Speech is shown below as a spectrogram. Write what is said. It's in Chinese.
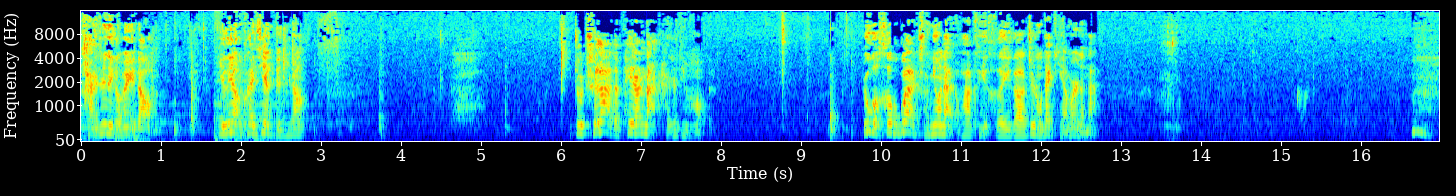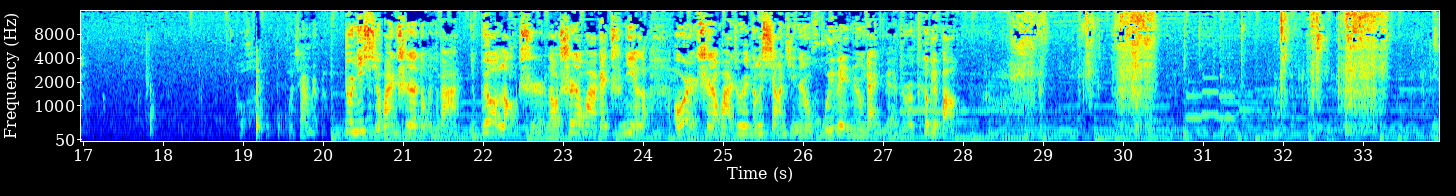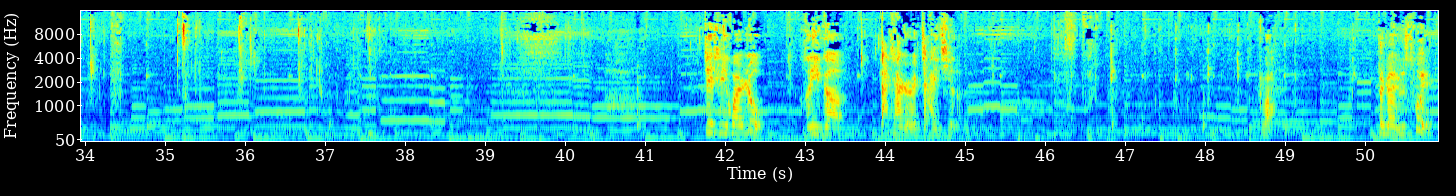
还是那个味道，营养快线跟上，就吃辣的配点奶还是挺好的。如果喝不惯纯牛奶的话，可以喝一个这种带甜味的奶。嗯，往下面吧，就是你喜欢吃的东西吧，你不要老吃，老吃的话该吃腻了。偶尔吃的话，就是能想起那种回味那种感觉，就是特别棒。这是一块肉和一个大虾仁加一起了，哇，这叫一脆。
